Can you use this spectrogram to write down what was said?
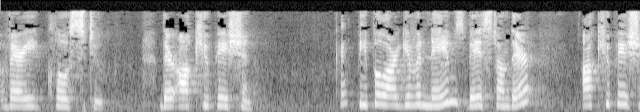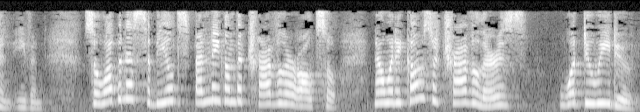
very close to. Their occupation. Okay? People are given names based on their occupation even. So wabn sabil spending on the traveler also. Now when it comes to travelers, what do we do?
